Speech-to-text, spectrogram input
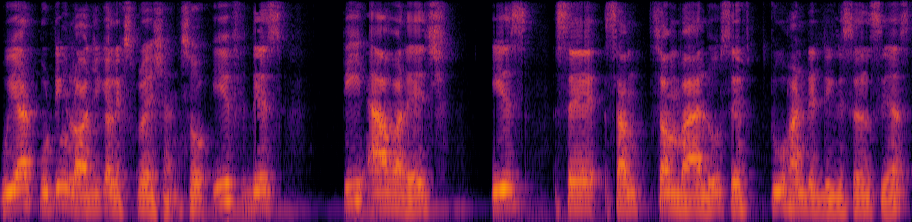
we are putting logical expression. So if this t average is say some some value say 200 degrees celsius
